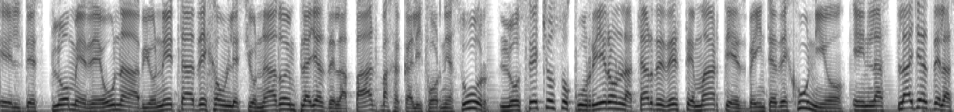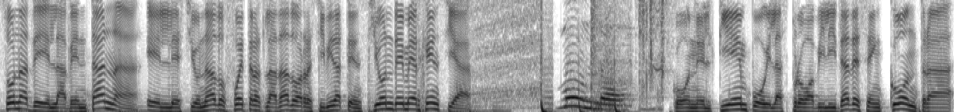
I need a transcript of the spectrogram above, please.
El desplome de una avioneta deja un lesionado en playas de La Paz, Baja California Sur. Los hechos ocurrieron la tarde de este martes 20 de junio en las playas de la zona de La Ventana. El lesionado fue trasladado a recibir atención de emergencia. Mundo. Con el tiempo y las probabilidades en contra,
